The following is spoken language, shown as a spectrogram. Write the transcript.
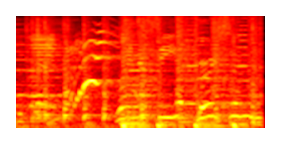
on the. When I see a person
